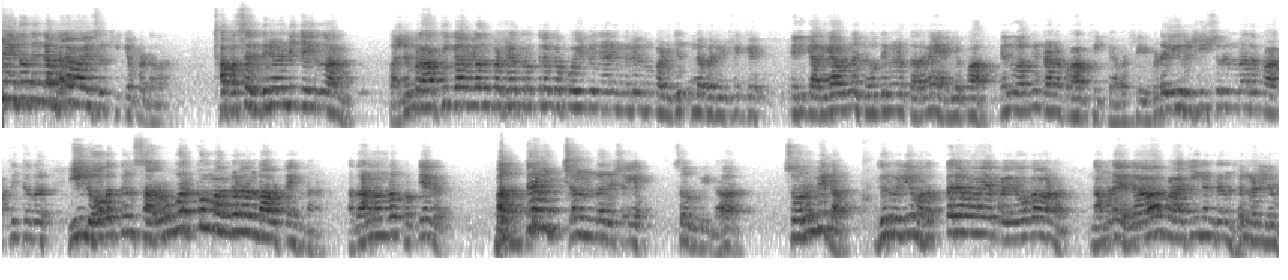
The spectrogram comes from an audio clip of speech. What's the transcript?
ചെയ്തതിന്റെ ഫലമായി സൃഷ്ടിക്കപ്പെട്ടതാണ്. തപസ് എന്തിനു വേണ്ടി ചെയ്തതാണ്? പലരും പ്രാർത്ഥിക്കാറുള്ളത് ഇപ്പൊ ക്ഷേത്രത്തിലൊക്കെ പോയിട്ട് ഞാൻ ഇന്നലെ ഒന്നും പഠിച്ചിട്ടില്ല പരീക്ഷയ്ക്ക്. എനിക്ക് അറിയാവുന്ന ചോദ്യങ്ങൾ തരണേ അയ്യപ്പ എന്ന് പറഞ്ഞിട്ടാണ് പ്രാർത്ഥിക്കുക. പക്ഷെ ഇവിടെ ഈ ഋഷീശ്വരന്മാരെ പ്രാർത്ഥിച്ചത് ഈ ലോകത്തിൽ സർവർക്കും മംഗളം ഉണ്ടാവട്ടെ എന്നാണ്. അതാണ് നമ്മുടെ പ്രത്യേകത. ഭദ്രമിച്ഛന്ത ഋഷയം സ്വർവിത സ്വർവിത ഇതൊരു വലിയ മഹത്തരമായ പ്രയോഗമാണ്. നമ്മുടെ എല്ലാ പ്രാചീന ഗ്രന്ഥങ്ങളിലും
